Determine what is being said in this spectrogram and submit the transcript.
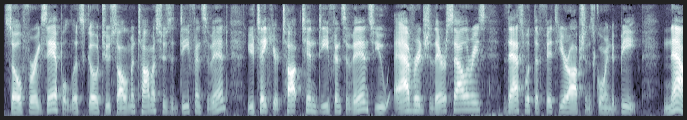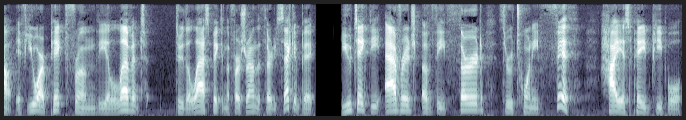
So, for example, let's go to Solomon Thomas, who's a defensive end. You take your top 10 defensive ends, you average their salaries. That's what the fifth year option is going to be. Now, if you are picked from the 11th through the last pick in the first round, the 32nd pick, you take the average of the 3rd through 25th highest paid people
